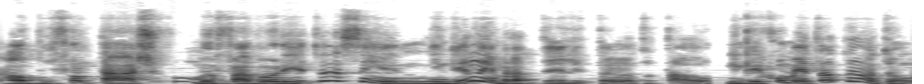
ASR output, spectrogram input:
álbum fantástico, o meu favorito é assim, ninguém lembra dele tanto tal, ninguém comenta tanto. Eu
